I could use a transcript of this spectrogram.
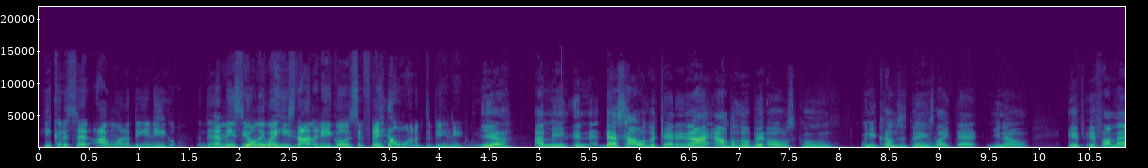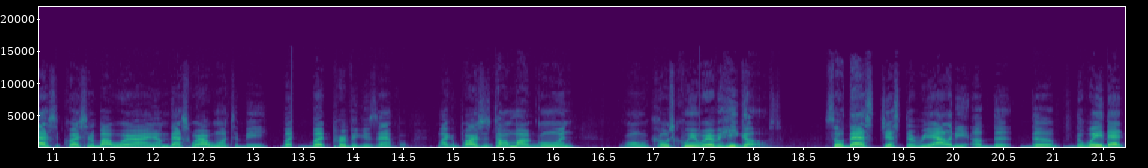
He could have said, "I want to be an Eagle." That means the only way he's not an Eagle is if they don't want him to be an Eagle. Yeah, I mean, and that's how I look at it. And I, I'm a little bit old school when it comes to things like that. You know, if if I'm asked a question about where I am, that's where I want to be. But but perfect example, Micah Parsons talking about going going with Coach Quinn wherever he goes. So that's just the reality of the the the way that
